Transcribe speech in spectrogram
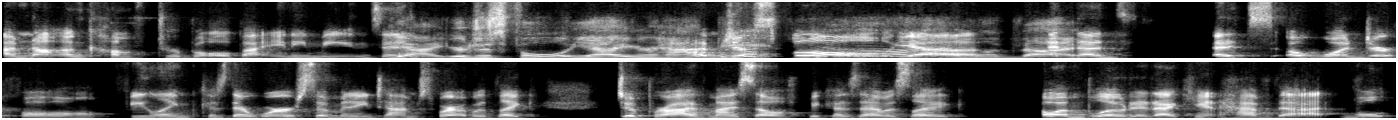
I'm not uncomfortable by any means. And yeah, you're just full. Yeah, you're happy. i'm just full, Yeah. I love that. and that's it's a wonderful feeling because there were so many times where I would like deprive myself because I was like, oh, I'm bloated. I can't have that. Well,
